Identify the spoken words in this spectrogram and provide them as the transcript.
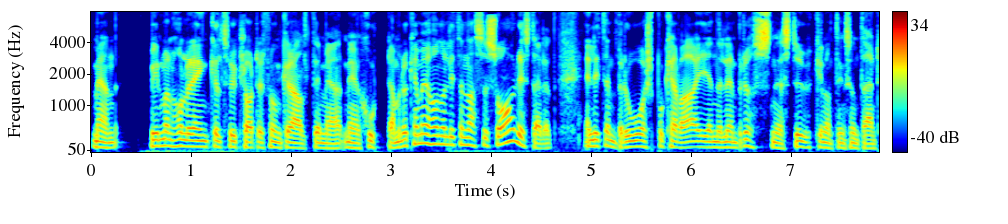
Men vill man hålla det enkelt så är det klart att det funkar alltid med, med en skjorta, men då kan man ju ha någon liten accessoar istället. En liten brosch på kavajen eller en bröstnäsduk eller någonting sånt där.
